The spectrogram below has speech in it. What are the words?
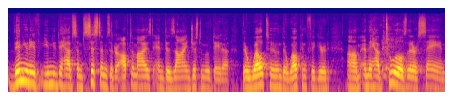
then you need, you need to have some systems that are optimized and designed just to move data. They're well tuned, they're well configured, um, and they have tools that are sane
